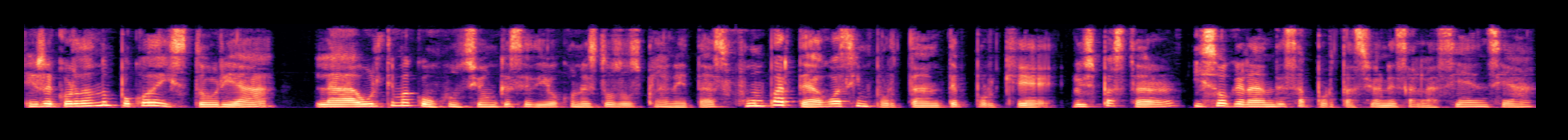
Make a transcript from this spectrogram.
Y recordando un poco de historia, la última conjunción que se dio con estos dos planetas fue un parteaguas importante porque Luis Pasteur hizo grandes aportaciones a la ciencia,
